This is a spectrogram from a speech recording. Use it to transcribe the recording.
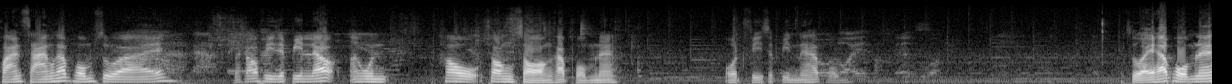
ขวานสามครับผมสวยจะเข้าฟรีสปินแล้วองุ่นเข้าช่องสองครับผมนะอดฟรีสปินนะครับผม สวยครับผมนะ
